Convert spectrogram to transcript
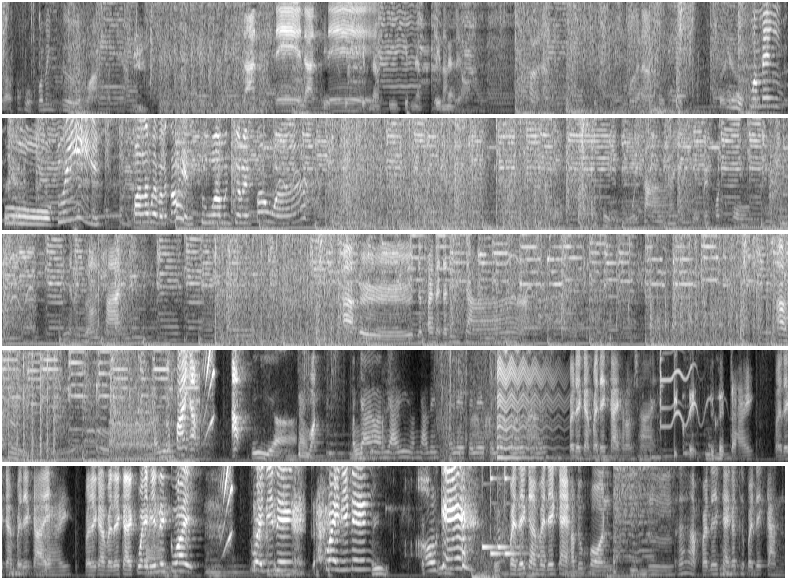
แล้ว โอ้โห ก็มันเกินว่ะช็อตเนี้ยดันเดดันเก็บเดเก็บหนักพี่เก็บหนักเก็เก็บบหนัหกนักเลยเหรอเปิดนะเปิดนะตัวโอ้เดียวโหก็แม่งโอ้โหเฮ้ยปาระเบิดมันก็ต้องเห็นตัวมึงเกินไปเป้าวะโอ้โหตายโอ้โหไม่งโคตรโกงไม่เห็นเลยน้องชายอะเออจะไปไหนจะดีจ้า อะเออเออไปอะอะพี่อะวัดบรรยายบรรยายบรรยายเลยไปเลยไปเลยไปเลยไปได้กันไปได้ไกลครับน้องชายไม่เคยไม่เคยตายไปได้กันไปได้ไกลตายไปได้กันไปได้ไกลกล้วยนิดนึงกล้วยกล้วยนิดนึงกล้วยนิดนึงเฮ้ยโอเค ไปได้กันไปได้ไกลครับทุกคนอืมถ้าหากไปได้ไกลก็คือไปได้กัน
